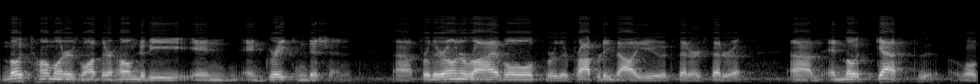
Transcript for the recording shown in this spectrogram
most homeowners want their home to be in, in great condition uh, for their own arrival, for their property value, et cetera, et cetera. Um, and most guests will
